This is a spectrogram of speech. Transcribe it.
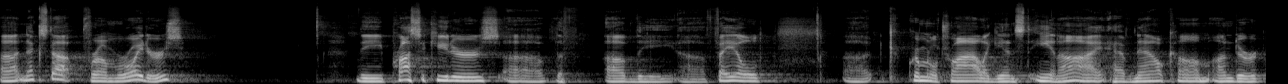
Uh, next up from Reuters, the prosecutors of the, of the uh, failed uh, criminal trial against ENI have now come under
